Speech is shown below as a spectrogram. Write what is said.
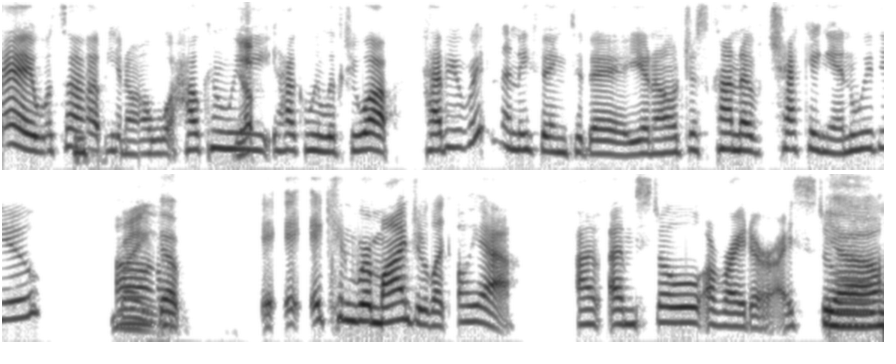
hey, what's up? You know, how can we Yep. how can we lift you up? Have you written anything today? You know, just kind of checking in with you. Right. Um, Yep. It, it- it can remind you, like, oh yeah, I, I'm still a writer. I still Yeah.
